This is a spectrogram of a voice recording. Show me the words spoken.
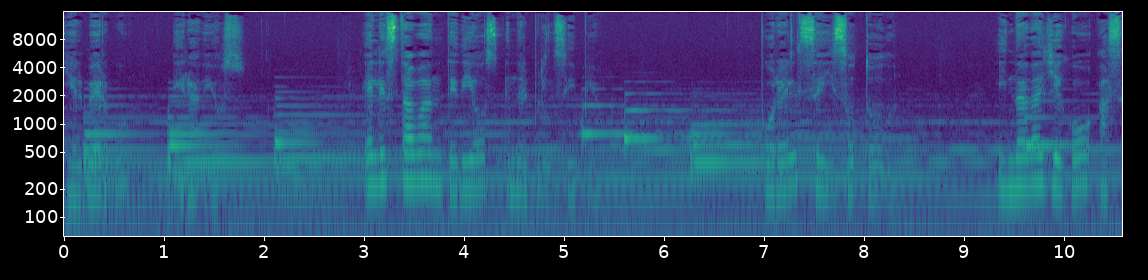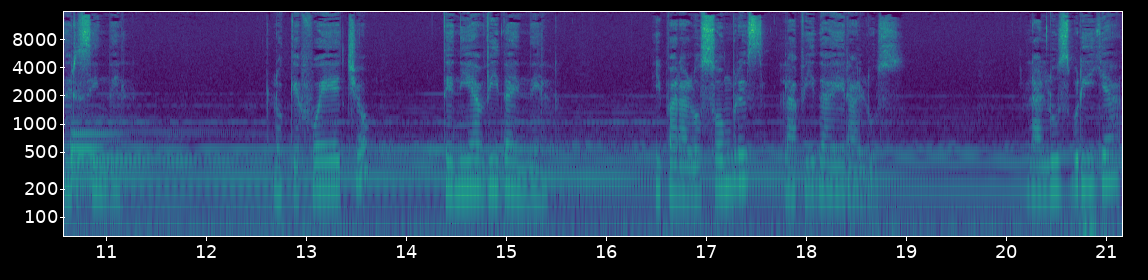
y el verbo era Dios. Él estaba ante Dios en el principio. Por Él se hizo todo, y nada llegó a ser sin Él. Lo que fue hecho tenía vida en Él, y para los hombres la vida era luz. La luz brilla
